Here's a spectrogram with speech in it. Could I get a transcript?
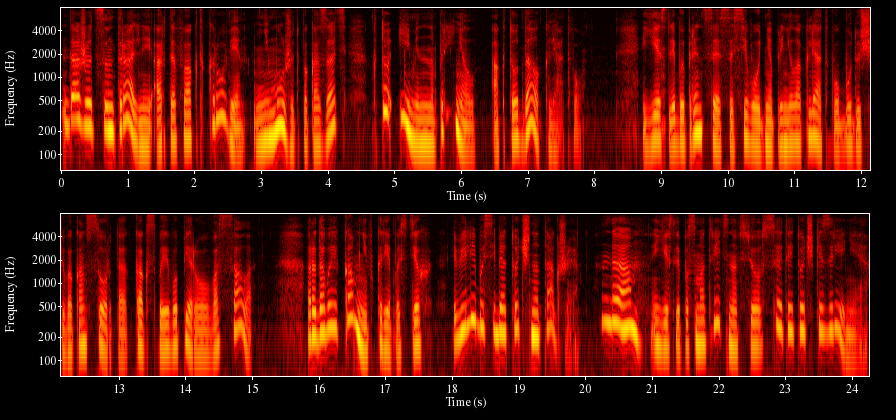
Даже центральный артефакт крови не может показать, кто именно принял, а кто дал клятву. Если бы принцесса сегодня приняла клятву будущего консорта как своего первого вассала, родовые камни в крепостях вели бы себя точно так же. Да, если посмотреть на все с этой точки зрения.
